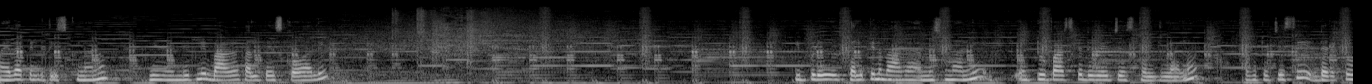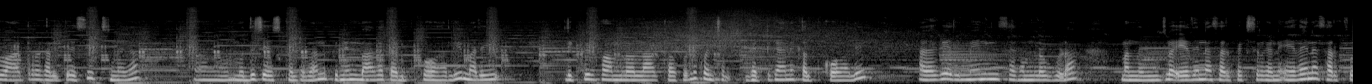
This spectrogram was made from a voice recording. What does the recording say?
మైదా పిండి తీసుకున్నాను. ఈ రెండింటిని బాగా కలిపేసుకోవాలి. ఇప్పుడు కలిపిన బాగా మిశ్రమాన్ని టూ పార్ట్స్గా డివైడ్ చేసుకుంటున్నాను. ఒకటి వచ్చేసి డైరెక్ట్ వాటర్ కలిపేసి చిన్నగా ముద్దు ముద్ద చేసుకుంటున్నాను. పిండిని బాగా తడుపుకోవాలి. మరి లిక్విడ్ ఫామ్లో లాగా కాకుండా కొంచెం గట్టిగానే కలుపుకోవాలి. అలాగే రిమైనింగ్ సగంలో కూడా మన ఇంట్లో ఏదైనా సర్ఫ్ ఎక్సెల్ కానీ ఏదైనా సర్ఫ్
